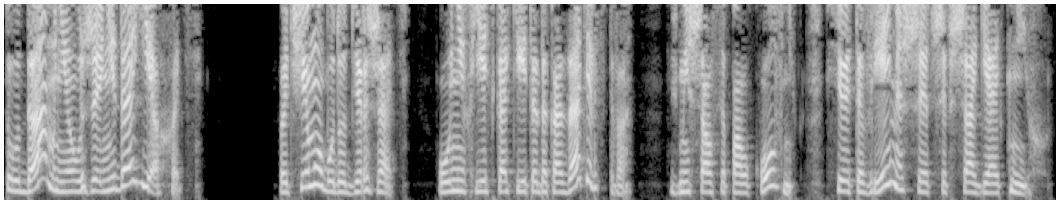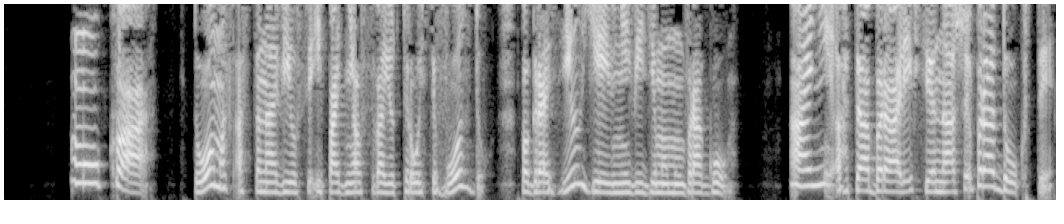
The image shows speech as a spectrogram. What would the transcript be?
Туда мне уже не доехать». «Почему будут держать? У них есть какие-то доказательства?» Вмешался полковник, все это время шедший в шаге от них. «Мука!» Томас остановился и поднял свою трость в воздух, погрозил ею невидимому врагу. «Они отобрали все наши продукты,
